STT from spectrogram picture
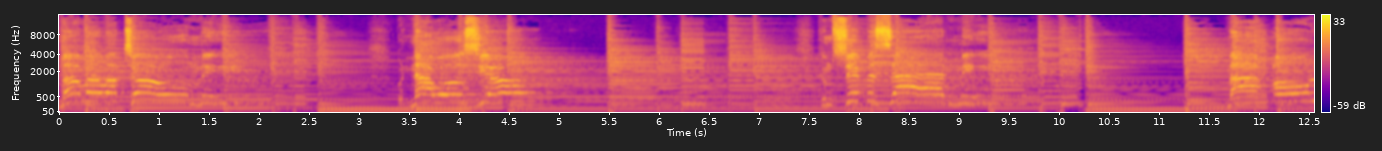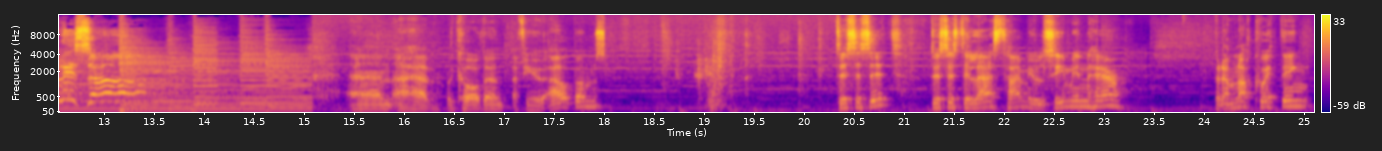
My mama told me when I was young, come sit beside me, my only son. and I have recorded a few albums. This is it. This is the last time you'll see me in here. But I'm not quitting.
